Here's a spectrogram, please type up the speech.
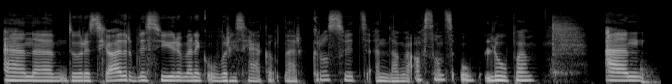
En uh, door een schouderblessure ben ik overgeschakeld naar crossfit en lange afstandslopen. En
